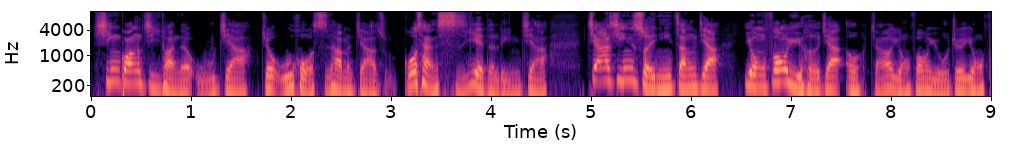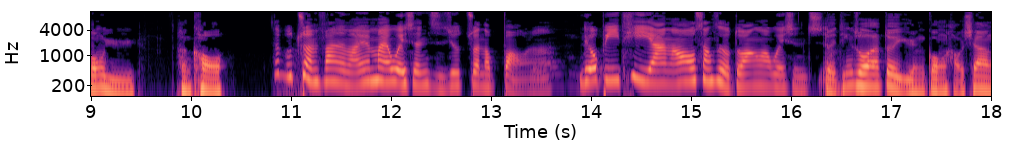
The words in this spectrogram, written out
星光集团的吴家，就吴火狮他们家族；国产实业的林家、嘉兴水泥张家、永丰余何家。哦，讲到永丰余，我觉得永丰余很抠。他不赚翻了吗？因为卖卫生纸就赚到爆了，流鼻涕啊，然后上次有都要用到卫生纸啊。对，听说他对员工好像，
